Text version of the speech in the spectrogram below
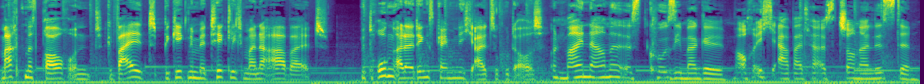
Machtmissbrauch und Gewalt begegnen mir täglich in meiner Arbeit. Mit Drogen allerdings kenne ich mich nicht allzu gut aus. Und mein Name ist Cosima Gill. Auch ich arbeite als Journalistin.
